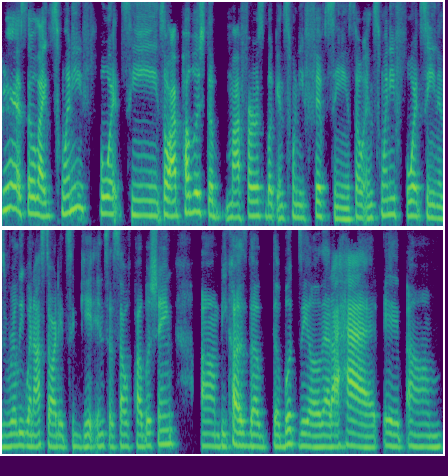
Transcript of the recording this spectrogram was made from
Yeah, so like 2014. So I published the my first book in 2015. So in 2014 is really when I started to get into self-publishing. Um, because the the book deal that I had, it um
